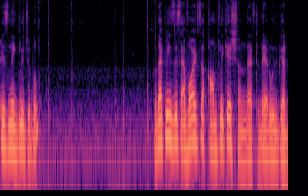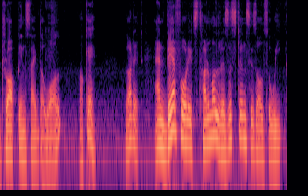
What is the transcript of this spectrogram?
is negligible So, that means this avoids the complication that there will be a drop inside the wall. Okay got it. And therefore, its thermal resistance is also weak.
